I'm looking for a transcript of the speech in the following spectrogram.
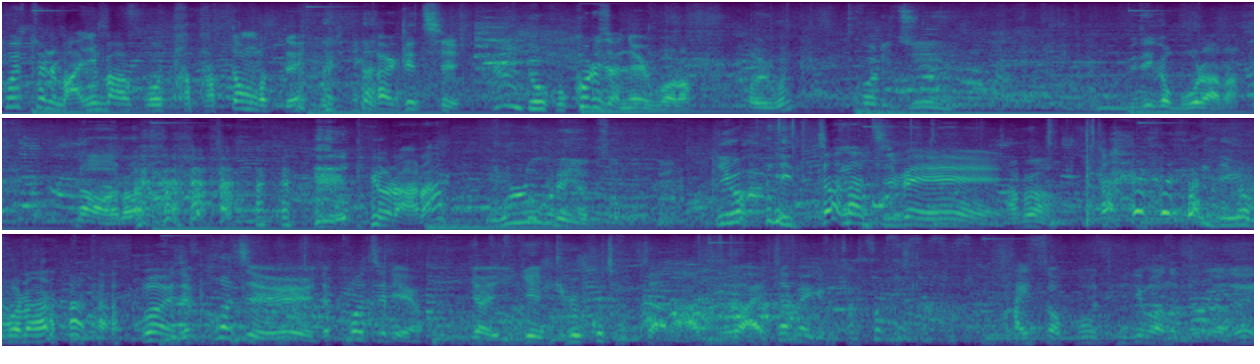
토이스토리를 많이 봐갖고 다 봤던 것들 아 그치 이거 고퀄이지 않냐 이거 봐라 얼굴? 퀄이지. 네가 뭘 알아? 나 알아. 이걸 알아? 홀로그램이 없어. 이거 있잖아 집에. 알아. 네가 뭘 알아 와 이제 퍼즐. 이제 퍼즐이에요. 야 이게 결코 작지 않아. 아주 알짜배기로 좀 쏙쏙쏙쏙 다 있었고 되게 많아 보면은.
